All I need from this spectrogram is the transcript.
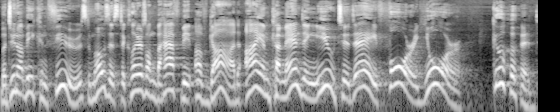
But do not be confused. Moses declares on behalf of God, I am commanding you today for your good.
